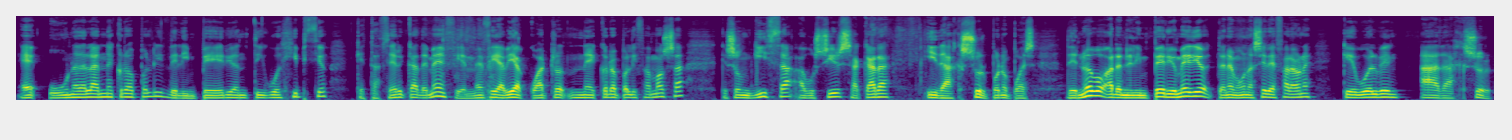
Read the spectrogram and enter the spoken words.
es una de las necrópolis del imperio antiguo egipcio que está cerca de Memphis. En Memphis había cuatro necrópolis famosas, que son Giza, Abusir, Saqqara y Daxur. Bueno, pues de nuevo, ahora en el imperio medio tenemos una serie de faraones que vuelven a Daxur.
